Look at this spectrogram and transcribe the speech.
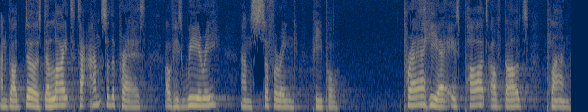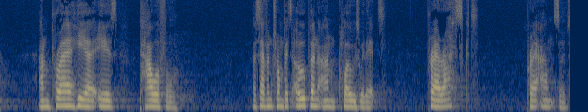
and God does delight to answer the prayers of his weary and suffering people. Prayer here is part of God's plan, and prayer here is powerful. The seven trumpets open and close with it. Prayer asked, prayer answered,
